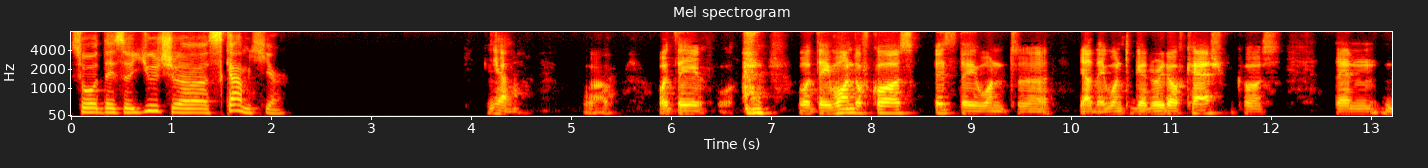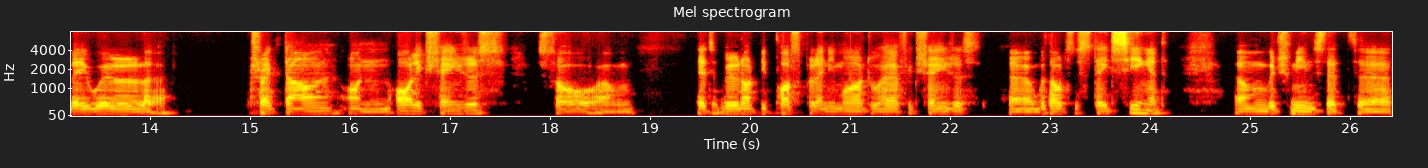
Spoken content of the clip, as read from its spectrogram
So there's a huge scam here. Yeah. Well what they what they want of course is they want yeah they want to get rid of cash because then they will uh, track down on all exchanges. So um, it will not be possible anymore to have exchanges uh, without the state seeing it, um, which means that uh,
